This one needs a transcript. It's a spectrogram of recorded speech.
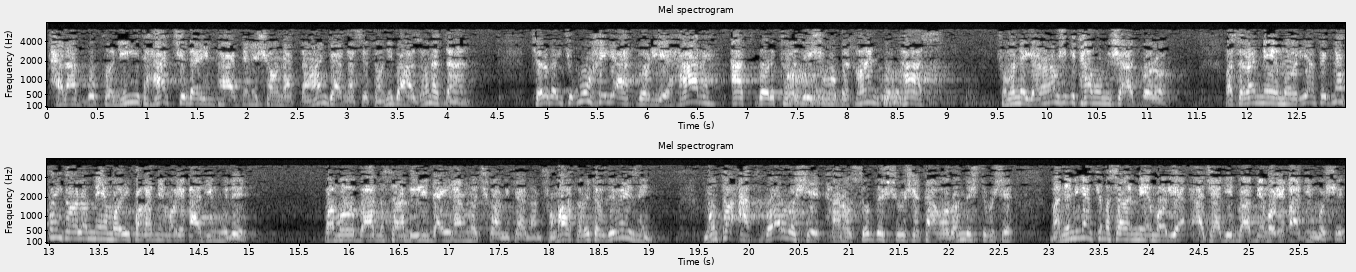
طلب بکنید هر چه در این پرده نشانت دهند گرنستانی به ازانت دهند. چرا؟ برای اینکه اون خیلی اطواریه هر اطوار تازه شما بخواین هست. شما نگران نمیشه که تموم میشه اطوارا مثلا معماری هم فکر نکنید که حالا معماری فقط معماری قدیم بوده. و ما بعد مثلا ببینید دقیقا اونا چیکار می‌کردن شما اطوار تازه بریزین. من تا اطوار باشه تناسب داشته باشه تقارن داشته باشه. من نمیگم که مثلا معماری جدید بعد معماری قدیم باشه.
